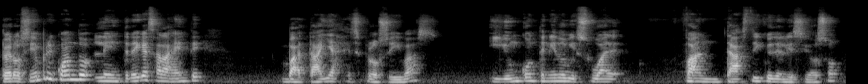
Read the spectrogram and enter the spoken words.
pero siempre y cuando le entregues a la gente batallas explosivas y un contenido visual fantástico y delicioso,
